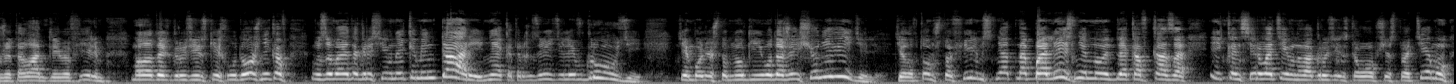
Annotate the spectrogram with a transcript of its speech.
же талантливый фильм молодых грузинских художников вызывает агрессивные комментарии некоторых зрителей в Грузии? Тем более, что многие его даже еще не видели. Дело в том, что фильм снят на болезненную для Кавказа и консервативного грузинского общества тему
